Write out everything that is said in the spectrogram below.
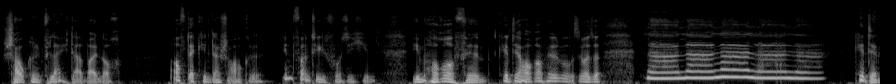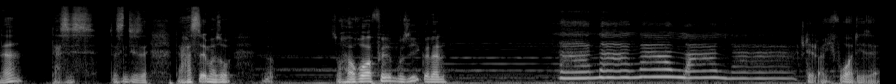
schaukeln vielleicht dabei noch auf der Kinderschaukel, infantil vor sich hin, wie im Horrorfilm. Kennt ihr Horrorfilme, wo es immer so la la la la la. Kennt ihr, ne? Das ist, das sind diese, da hast du immer so, so Horrorfilmmusik und dann la la la la la. Stellt euch vor, diese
